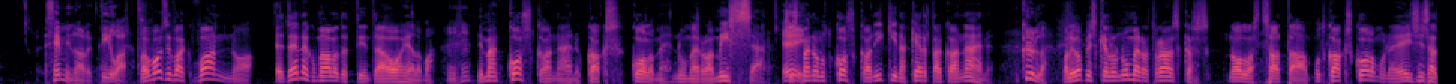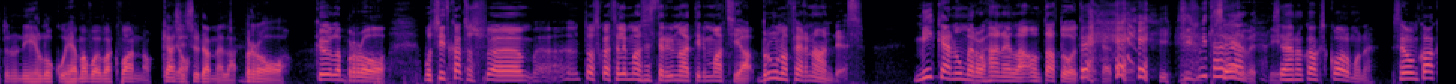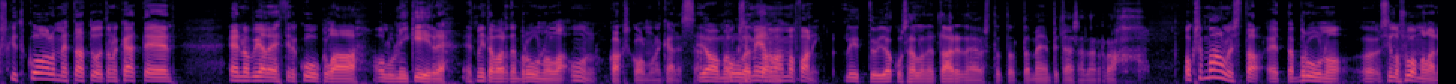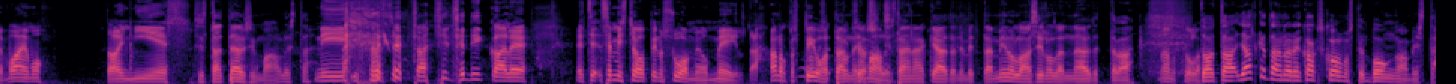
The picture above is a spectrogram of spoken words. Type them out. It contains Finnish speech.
seminaaritilat. Mä voisin vaikka vannoa, et ennen kuin me aloitettiin tämä ohjelma, mm-hmm. niin mä en koskaan nähnyt kaksi, kolme numeroa missään. Siis ei. Siis mä en ollut koskaan ikinä kertaakaan nähnyt. Kyllä. Mä olin opiskellut numerot Ranskassa nollasta sataa, mutta kaksi kolmonen ei sisältynyt niihin lukuihin, ja mä voin vaikka vannoa käsi Joo. sydämellä, bro. Kyllä, bro. Mutta sitten katsos, äh, tuossa katselin Manchester Unitedin matsia, Bruno Fernandes. Mikä numero hänellä on tatuoituna käteen? Siis mitä sehän, helvettiä? Sehän on kaksi kolmonen. Se on 23 tatuoituna käteen en ole vielä ehtinyt googlaa, ollut niin kiire, että mitä varten Brunolla on kaksi kolmonen kädessä. Joo, mä Onko luulen, se meidän ohjelman fani? Liittyy joku sellainen tarina, josta tota, meidän pitää saada rahaa. Onko se mahdollista, että Bruno, sillä on suomalainen vaimo tai mies? Siis tämä on täysin mahdollista. Niin, sitten se dikkailee, että se, se, mistä on oppinut Suomea, on meiltä. Annapas piuha tänne, jos mahdollista? sitä enää käytä, nimittäin minulla on sinulle näytettävää. Anna tulla. Tota, jatketaan noiden kaksi kolmosten bongaamista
